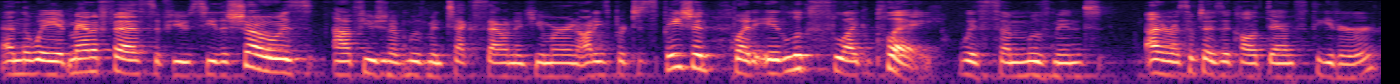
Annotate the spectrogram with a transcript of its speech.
and the way it manifests, if you see the show, is a fusion of movement, text, sound, and humor, and audience participation. But it looks like a play with some movement. I don't know. Sometimes they call it dance theater.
